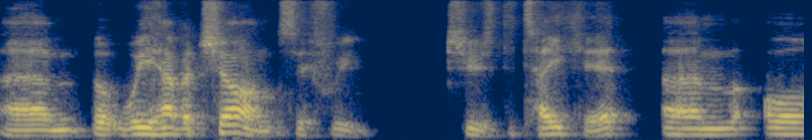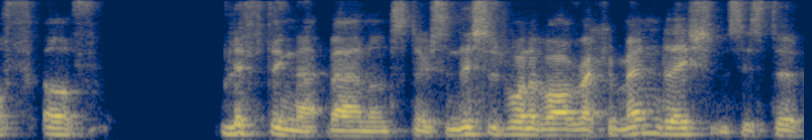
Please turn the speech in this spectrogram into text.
Um, but we have a chance, if we choose to take it, um, of, of lifting that ban on snus. And this is one of our recommendations is to,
